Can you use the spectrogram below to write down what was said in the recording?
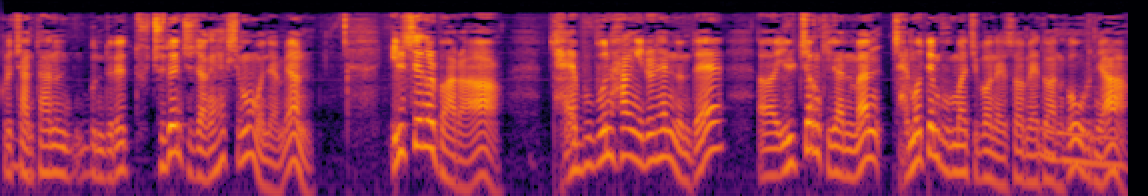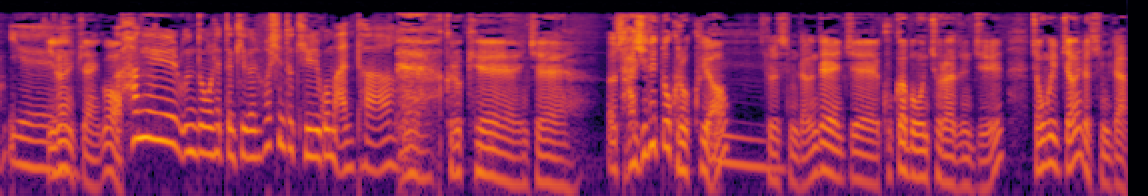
그렇지 않다 하는 분들의 두- 주된 주장의 핵심은 뭐냐면 일생을 봐라. 대부분 항의를 했는데 어, 일정 기간만 잘못된 부분만 집어내서 매도하는 거 옳으냐 예. 이런 입장이고 항일 운동을 했던 기간이 훨씬 더 길고 많다. 에, 그렇게 이제 어, 사실이 또 그렇고요. 음. 그렇습니다. 근데 이제 국가보훈처라든지 정부 입장은 이렇습니다.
